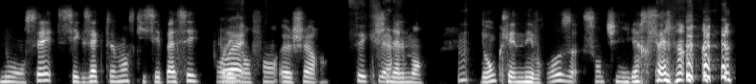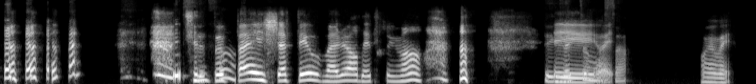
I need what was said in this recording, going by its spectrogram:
nous, on sait, c'est exactement ce qui s'est passé pour les enfants Usher, clair. finalement. Mm. Donc, les névroses sont universelles. Tu ne peux pas échapper au malheur d'être humain. c'est exactement ouais, ça. ouais, ouais.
